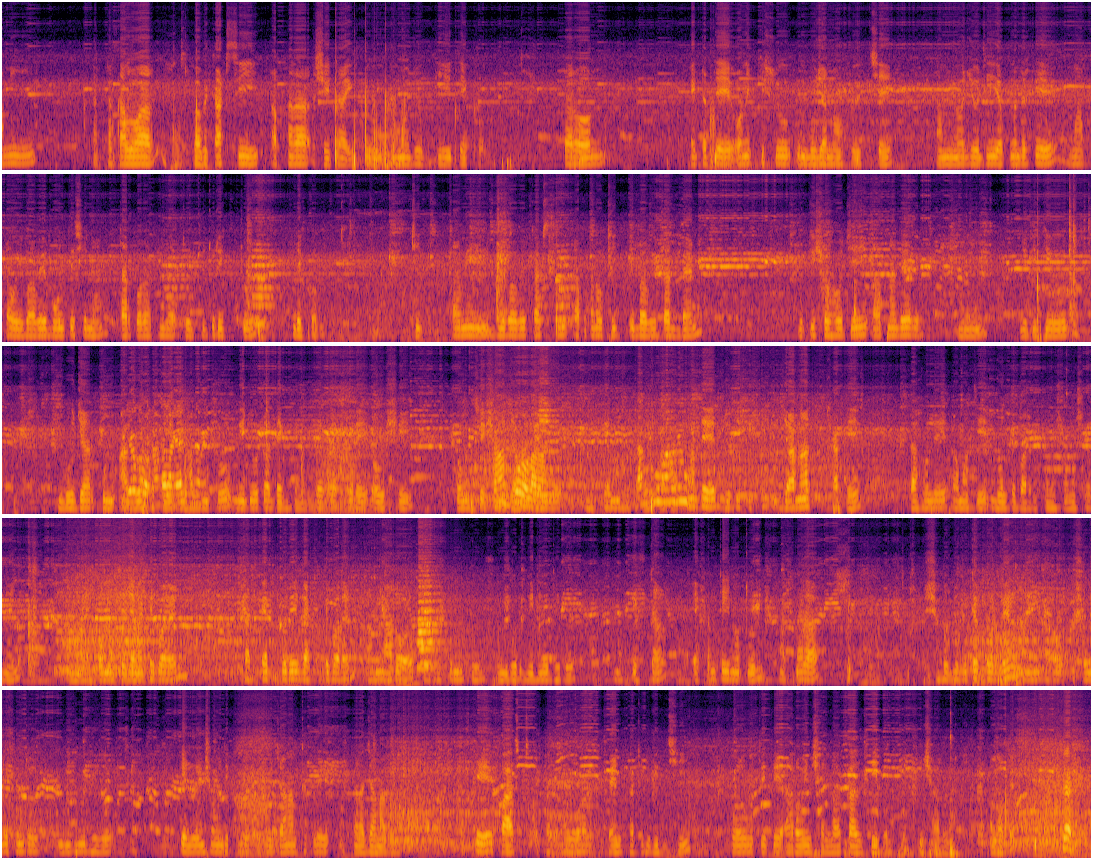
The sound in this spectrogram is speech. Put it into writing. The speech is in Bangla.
আমি একটা সালোয়ার কীভাবে কাটছি, আপনারা সেটা একটু মনোযোগ দিয়ে দেখুন কারণ এটাতে অনেক কিছু বোঝানো হয়েছে। আমিও যদি আপনাদেরকে মাপটা ওইভাবে বলতেছি না, তারপর আপনারা ধৈর্য ধরে একটু দেখুন। ঠিক আমি যেভাবে কাটছি, আপনারাও ঠিক এভাবে কাটবেন। অতি সহজেই আপনাদের যদি কেউ বোঝার কোনো আগ্রহ থাকে ভালো মতো ভিডিওটা দেখবেন। দেখার পরে অবশ্যই কমেন্ট সেকশনে জানাবেন। কেমন আপনাদের যদি কিছু জানার থাকে তাহলে আমাকে বলতে পারেন কোনো সমস্যা নেই। আমার কমেন্টে জানাতে পারেন সাবস্ক্রাইব করে রাখতে পারেন। আমি আরও নতুন নতুন সুন্দর ভিডিও দিব। পেজটা এখানতেই নতুন। আপনারা সহযোগিতা করবেন। আমি আরও সুন্দর সুন্দর ভিডিও দিব। সম্বন্ধে কিছু জানার থাকলে আপনারা জানাবেন। আজকে ফার্স্ট একটা সালোয়ার প্যান্ট কাটিং দিচ্ছি। পরবর্তীতে আরও ইনশাল্লাহ কাজ দিব। ইনশাল্লাহ। আল্লাহ হাফেজ।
